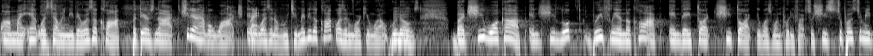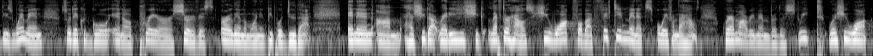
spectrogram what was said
um, my aunt was telling me there was a clock, but there's not. She didn't have a watch, and Right. it wasn't a routine. Maybe the clock wasn't working well. Who knows? But she woke up and she looked briefly in the clock, and they thought she thought it was 1:45. So she's supposed to meet these women so they could go in a prayer service early in the morning. People do that. And then um, as she got ready, she left her house. She walked for about 15 minutes away from the house. Grandma remembered the street where she walked,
